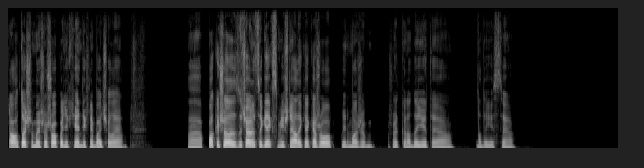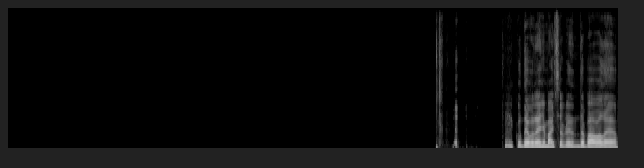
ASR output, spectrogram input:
О, точно, ми ще шопеніх хендіх не бачили. А, поки що, звичайно, це гек смішний, але як я кажу, він може швидко надоїти. Надоїсти. Куди вони анімацію, блін, додавали?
